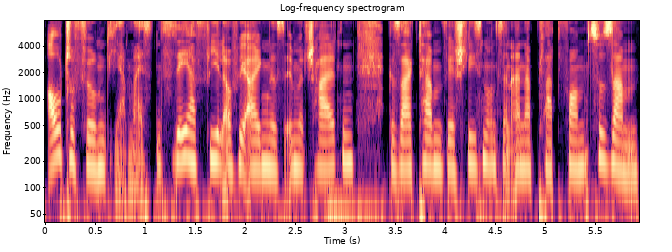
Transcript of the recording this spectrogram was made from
Autofirmen, die ja meistens sehr viel auf ihr eigenes Image halten, gesagt haben, wir schließen uns in einer Plattform zusammen.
